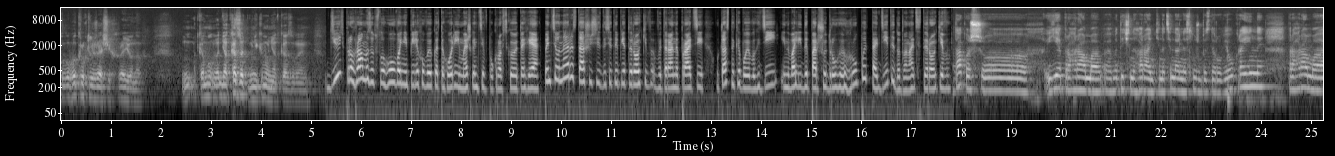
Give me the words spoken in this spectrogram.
вокруг лежащих районов. Ну, Кому, не отказывать мы никому не отказываем. Діють програми з обслуговування пільгової категорії мешканців Покровської ОТГ. Пенсіонери старші 65 років, ветерани праці, учасники бойових дій, інваліди першої другої групи та діти до 12 років. Також о, є програма е, медичних гарантій Національної служби здоров'я України, програма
